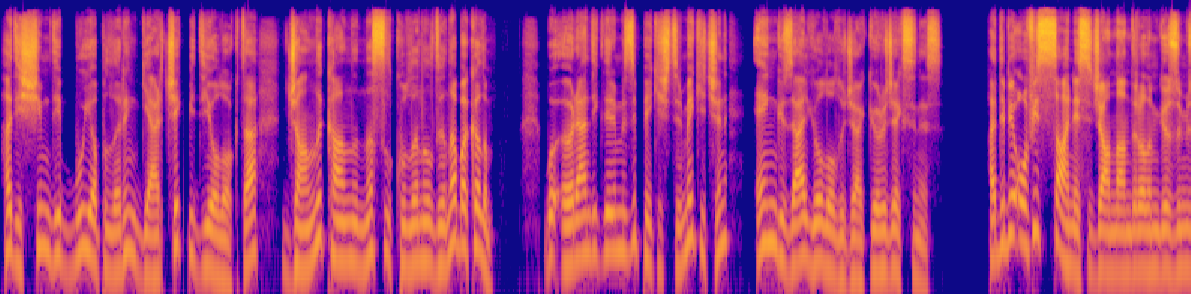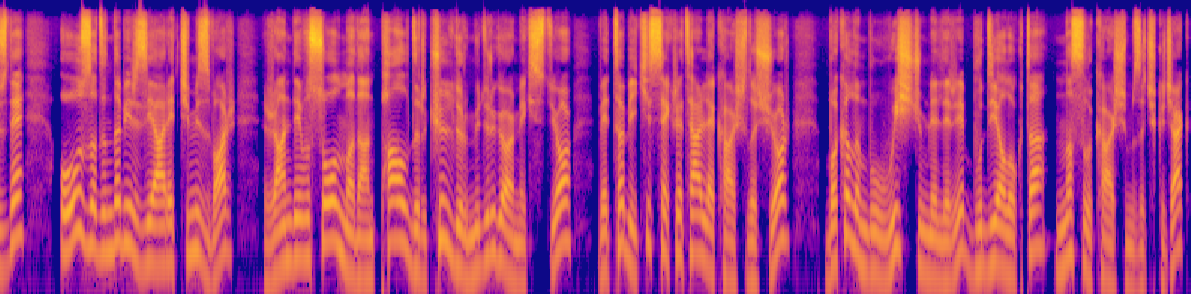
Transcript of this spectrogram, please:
Hadi şimdi bu yapıların gerçek bir diyalogda canlı kanlı nasıl kullanıldığına bakalım. Bu öğrendiklerimizi pekiştirmek için en güzel yol olacak göreceksiniz. Hadi bir ofis sahnesi canlandıralım gözümüzde. Oğuz adında bir ziyaretçimiz var. Randevusu olmadan paldır küldür müdürü görmek istiyor ve tabii ki sekreterle karşılaşıyor. Bakalım bu wish cümleleri bu diyalogda nasıl karşımıza çıkacak?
